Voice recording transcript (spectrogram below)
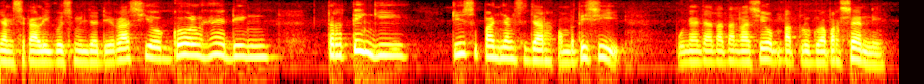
yang sekaligus menjadi rasio gol heading tertinggi di sepanjang sejarah kompetisi. Punya catatan rasio 42% nih.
